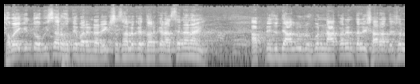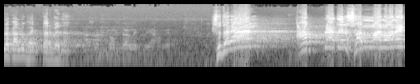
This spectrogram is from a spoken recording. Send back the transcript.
সবাই কিন্তু অফিসার হতে পারে না। রিক্সা চালকের দরকার আছে না নাই? আপনি যদি আলু রোপণ না করেন, তাহলে সারা দেশের লোক আলু খাইতে পারবে না। সুতরাং সম্মান অনেক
